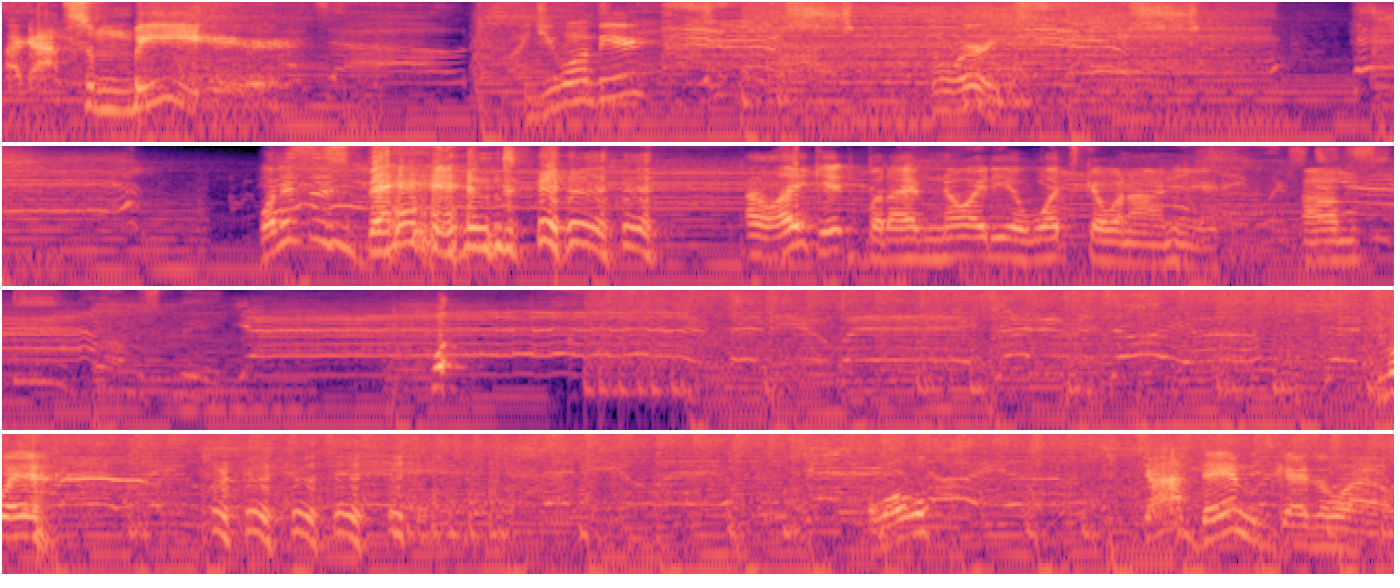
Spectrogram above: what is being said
I got some beer. Did you want beer? No worries. What is this band? I like it, but I have no idea what's going on here. Um. What? Wait. Hello? God damn, these guys are loud.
